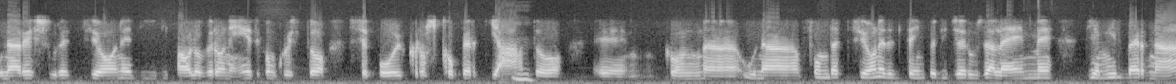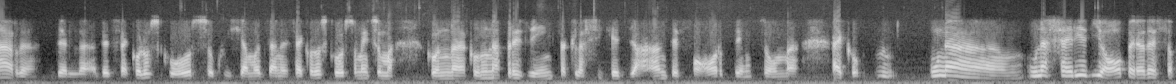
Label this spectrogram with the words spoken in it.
una resurrezione di Paolo Veronese con questo sepolcro scoperchiato, mm. eh, con una fondazione del Tempio di Gerusalemme di Emile Bernard del, del, secolo scorso, qui siamo già nel secolo scorso, ma insomma con, con una presenza classicheggiante, forte, insomma. Ecco, una, una serie di opere, adesso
